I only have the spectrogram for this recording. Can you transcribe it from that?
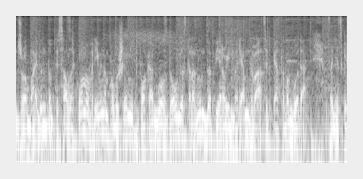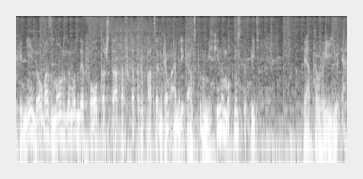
Джо Байден подписал закон о временном повышении потолка госдолга страны до 1 января 2025 года. За несколько дней до возможного дефолта штатов, который по оценкам американского МИФИНа мог наступить 5 июня.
